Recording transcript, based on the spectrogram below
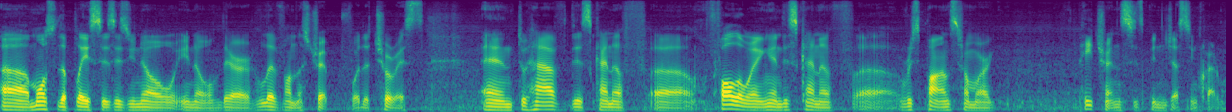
Uh, most of the places, as you know, you know, they live on the strip for the tourists and to have this kind of uh, following and this kind of uh, response from our patrons it's been just incredible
